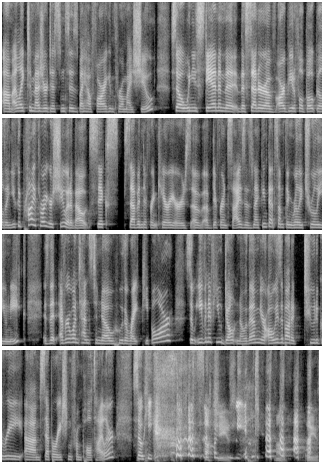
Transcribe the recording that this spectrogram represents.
Um, I like to measure distances by how far I can throw my shoe. So when you stand in the the center of our beautiful boat building, you could probably throw your shoe at about six, seven different carriers of, of different sizes. And I think that's something really truly unique is that everyone tends to know who the right people are. So even if you don't know them, you're always about a two degree um, separation from Paul Tyler. So he. so oh, jeez. oh, please.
